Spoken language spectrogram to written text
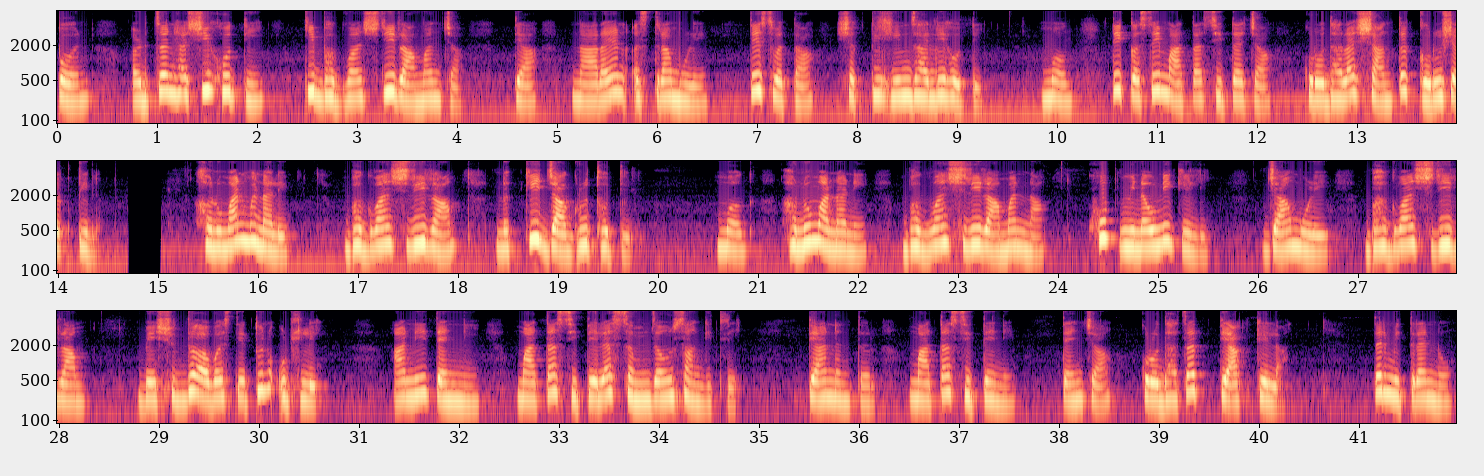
पण अडचण अशी होती की भगवान श्रीरामांच्या त्या नारायण अस्त्रामुळे ते स्वतः शक्तिहीन झाले होते. मग ते कसे माता सीताच्या क्रोधाला शांत करू शकतील? हनुमान म्हणाले भगवान श्रीराम नक्की जागृत होतील. मग हनुमानाने भगवान श्रीरामांना खूप विनवणी केली ज्यामुळे भगवान श्रीराम बेशुद्ध अवस्थेतून उठले आणि त्यांनी माता सीतेला समजावून सांगितले. त्यानंतर माता सीतेने त्यांच्या क्रोधाचा त्याग केला. तर मित्रांनो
